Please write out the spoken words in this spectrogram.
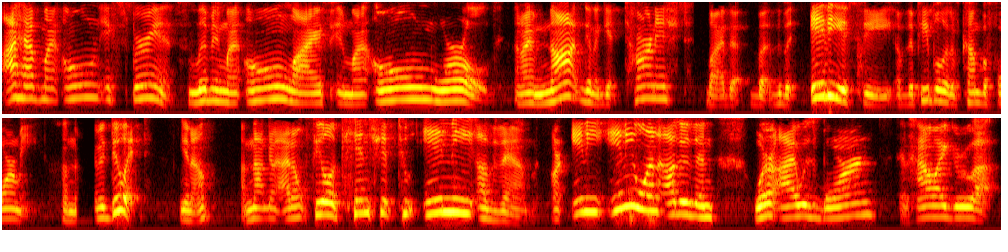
I have my own experience living my own life in my own world, and I'm not going to get tarnished by the, by the idiocy of the people that have come before me. I'm not going to do it. You know, I'm not going to, I don't feel a kinship to any of them or any, anyone other than where I was born and how I grew up.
